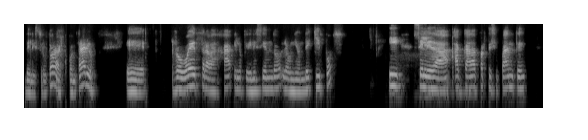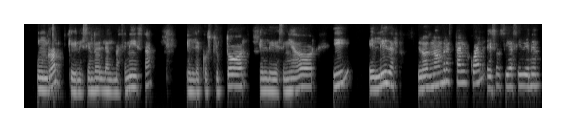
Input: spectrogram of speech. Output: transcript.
del, instructor. Al contrario, eh, Roboet trabaja en lo que viene siendo la unión de equipos y se le da a cada participante un rol que viene siendo el de almacenista, el de constructor, el de diseñador y el líder. Los nombres tal cual, eso sí así vienen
